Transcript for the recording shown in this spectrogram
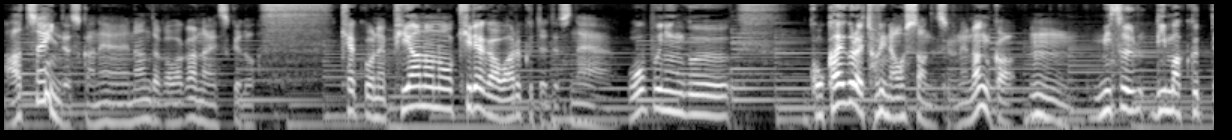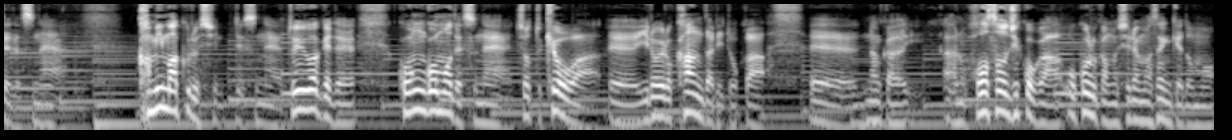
暑いんですかね。なんだかわかんないですけど。結構ねピアノのキレが悪くてですねオープニング5回ぐらい撮り直したんですよねなんかうんミスりまくってですね噛みまくるしですね。というわけで、今後もですね、ちょっと今日は、えーいろいろ噛んだりとか、えーなんか、あの、放送事故が起こるかもしれませんけども、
